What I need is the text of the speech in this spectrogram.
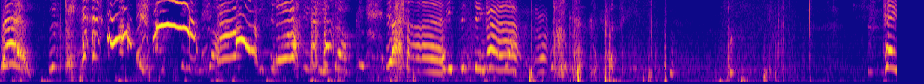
Ben! Eat the stinky Hey,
